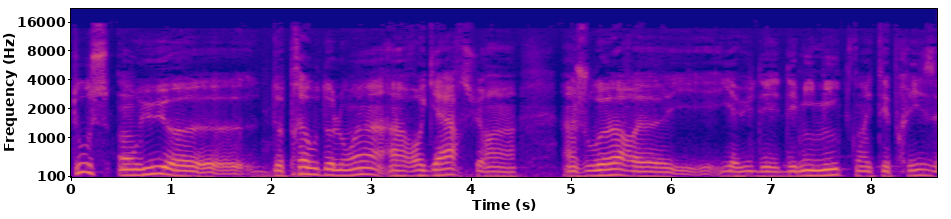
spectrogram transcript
tous ont eu euh, de près ou de loin un regard sur un un joueur, euh, il y, a eu des, mimiques qui ont été prises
